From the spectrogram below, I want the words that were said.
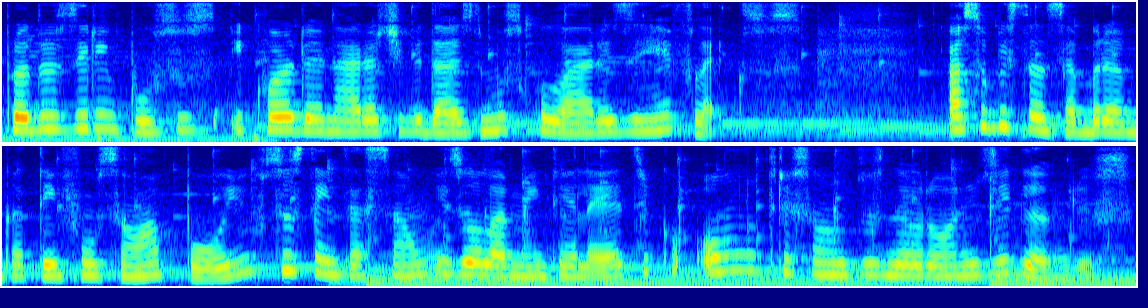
produzir impulsos e coordenar atividades musculares e reflexos. A substância branca tem função apoio, sustentação, isolamento elétrico ou nutrição dos neurônios e gânglios.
